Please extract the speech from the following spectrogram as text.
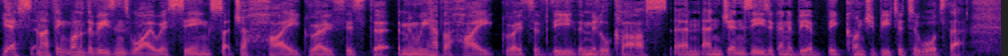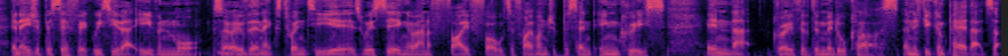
Yes, and I think one of the reasons why we're seeing such a high growth is that, I mean, we have a high growth of the, the middle class, and, and Gen Zs are going to be a big contributor towards that. In Asia Pacific, we see that even more. So mm. over the next 20 years, we're seeing around a five-fold to 500% increase in that growth of the middle class. And if you compare that to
